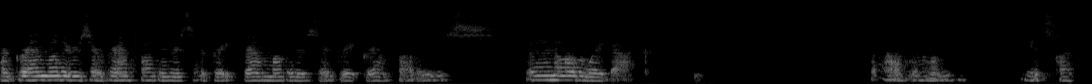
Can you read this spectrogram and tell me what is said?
our grandmothers, our grandfathers, our great grandmothers, our great grandfathers, and all the way back to Abraham, Yitzchak,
